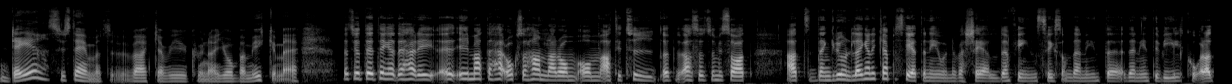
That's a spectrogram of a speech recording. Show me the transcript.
Det systemet verkar vi ju kunna jobba mycket med. Jag tänker att det här är, i och med att det här också handlar om, om attityd, alltså som vi sa att, att den grundläggande kapaciteten är universell, den finns liksom, den är inte, den är inte villkorad.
